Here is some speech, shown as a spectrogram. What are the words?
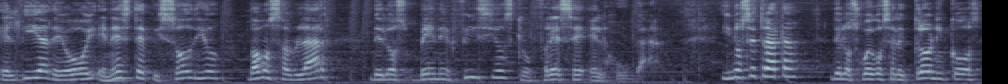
el día de hoy en este episodio vamos a hablar de los beneficios que ofrece el jugar. Y no se trata de los juegos electrónicos,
